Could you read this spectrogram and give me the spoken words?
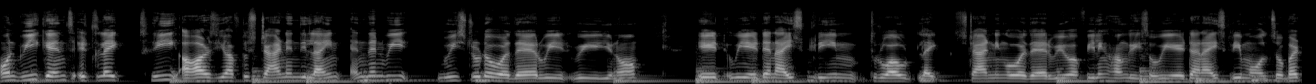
on weekends it's like three hours you have to stand in the line. And then we we stood over there. We we you know ate we ate an ice cream throughout like standing over there. We were feeling hungry so we ate an ice cream also. But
